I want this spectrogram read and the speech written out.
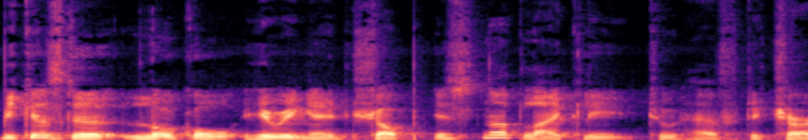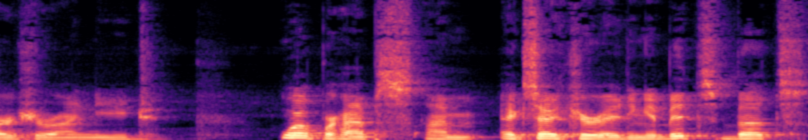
because the local hearing aid shop is not likely to have the charger I need. Well, perhaps I'm exaggerating a bit, but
